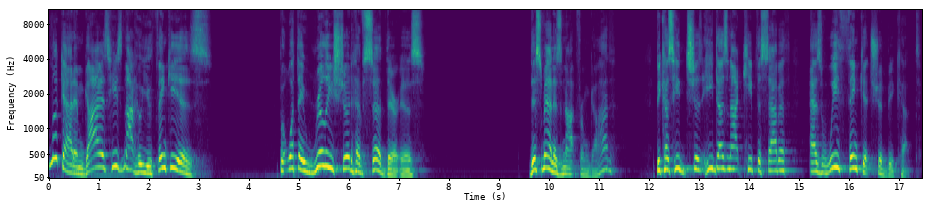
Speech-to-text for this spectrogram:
Look at him, guys, he's not who you think he is. But what they really should have said there is, This man is not from God because he, he does not keep the Sabbath as we think it should be kept.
